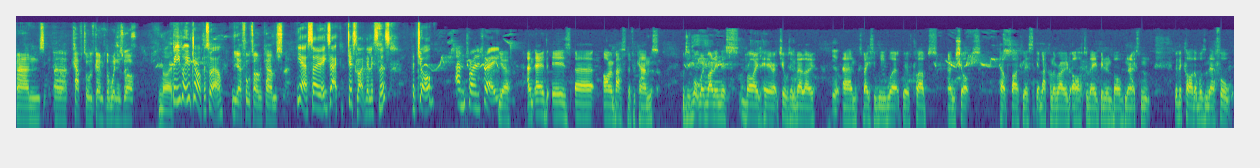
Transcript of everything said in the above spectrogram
and uh, Capital is going for the win as well. nice. But you got your job as well. Yeah, full time CAMS. Yeah, so exactly just like the listeners, a job and trying to trade. Yeah, and Ed is uh, our ambassador for CAMS, which is what we're running this ride here at Chiltern Velo. Yeah. Um, because basically we work with clubs and shops, to help cyclists get back on the road after they've been involved in an accident with a car that wasn't their fault.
